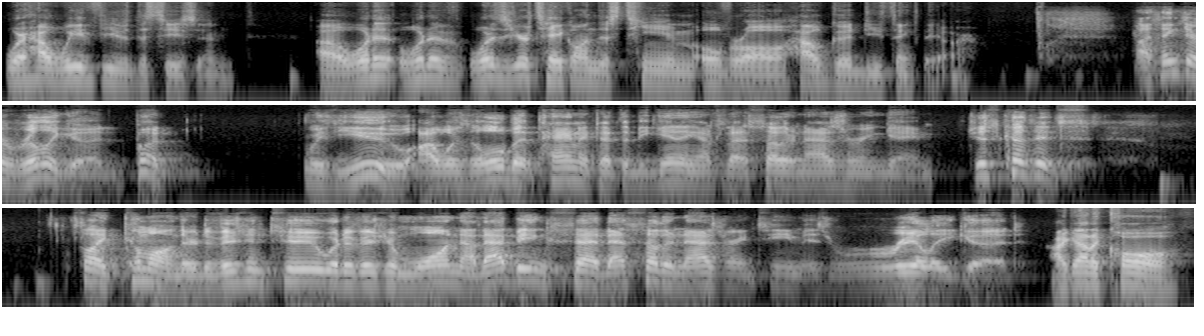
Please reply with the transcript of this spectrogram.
where how we viewed the season. Uh, what if, what is your take on this team overall? How good do you think they are? I think they're really good, but with you, I was a little bit panicked at the beginning after that Southern Nazarene game, just because it's it's like, come on, they're Division Two or Division One. Now that being said, that Southern Nazarene team is really good. I got a call.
